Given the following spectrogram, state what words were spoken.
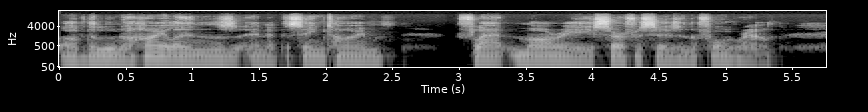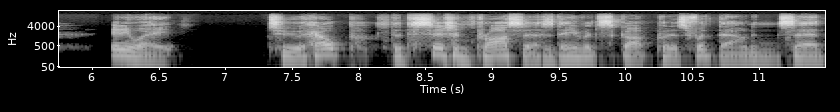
of the lunar highlands, and at the same time, flat mare surfaces in the foreground. Anyway, to help the decision process, David Scott put his foot down and said,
